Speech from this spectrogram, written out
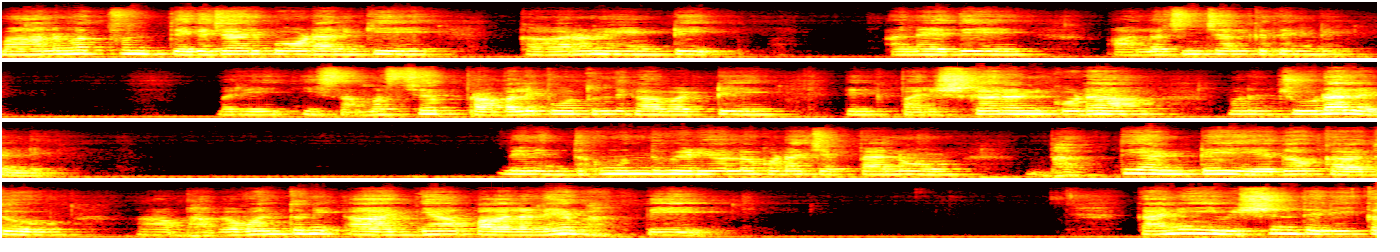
మానవత్వం దిగజారిపోవడానికి కారణం ఏంటి అనేది ఆలోచించాలి కదండి. మరి ఈ సమస్య ప్రబలిపోతుంది కాబట్టి దీనికి పరిష్కారాన్ని కూడా మనం చూడాలండి. నేను ఇంతకుముందు వీడియోలో కూడా చెప్పాను భక్తి అంటే ఏదో కాదు ఆ భగవంతుని ఆజ్ఞాపాలనే భక్తి. కానీ ఈ విషయం తెలియక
